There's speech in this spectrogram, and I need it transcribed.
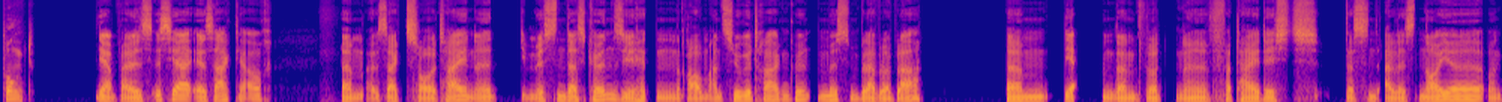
Punkt. Ja, weil es ist ja, er sagt ja auch, ähm, er sagt Saul Tai, ne, die müssen das können, sie hätten Raumanzüge tragen können, müssen, bla bla bla. Ähm, ja, und dann wird, ne, verteidigt, das sind alles neue und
